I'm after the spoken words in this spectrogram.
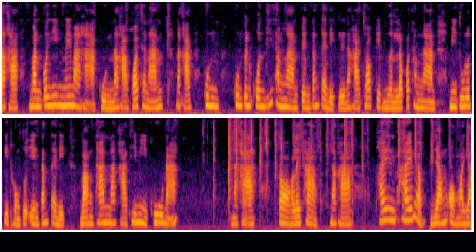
นะคะ มันก็ยิ่งไม่มาหาคุณนะคะ เพราะฉะนั้นนะคะ คุณคุณเป็นคนที่ทำงานเป็นตั้งแต่เด็กเลยนะคะ ชอบเก็บเงินแล้วก็ทำงานมีธุรกิจของตัวเองตั้งแต่เด็กบางท่านนะคะที่มีคู่นะนะคะ ต่อเลยค่ะนะคะไพ่ไพ่แบบย้ำออกมาย้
